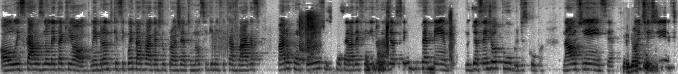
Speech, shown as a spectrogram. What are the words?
Ó, o Luiz Carlos Noleta aqui, ó. Lembrando que 50 vagas do projeto não significa vagas para o concurso, isso será definido no dia 6 de setembro, no dia 6 de outubro, desculpa, na audiência. Antes disso,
